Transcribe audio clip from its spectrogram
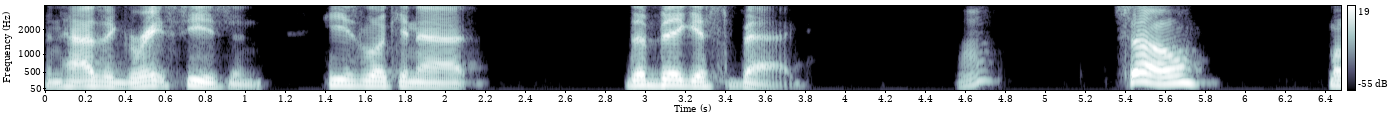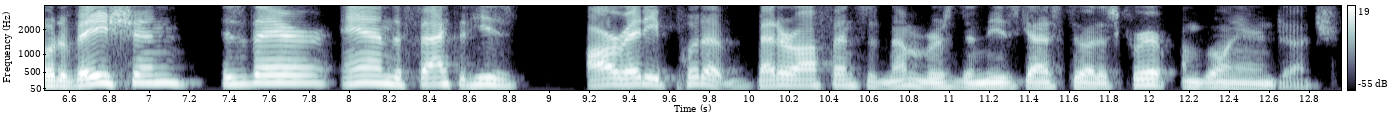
and has a great season, he's looking at the biggest bag. Huh? So motivation is there, and the fact that he's already put up better offensive numbers than these guys throughout his career. I'm going Aaron Judge.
